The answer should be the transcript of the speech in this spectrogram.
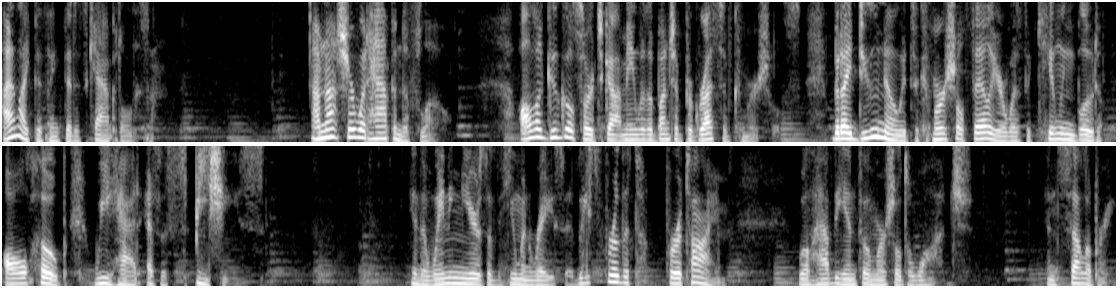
I like to think that it's capitalism. I'm not sure what happened to Flo. All a Google search got me was a bunch of progressive commercials. But I do know its a commercial failure was the killing blow to all hope we had as a species. In the waning years of the human race, at least for the t- for a time, we'll have the infomercial to watch and celebrate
